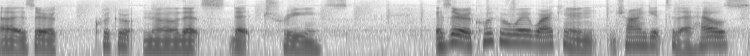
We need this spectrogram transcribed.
Uh, is there a quicker? No, that's that tree. Is there a quicker way where I can try and get to the house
